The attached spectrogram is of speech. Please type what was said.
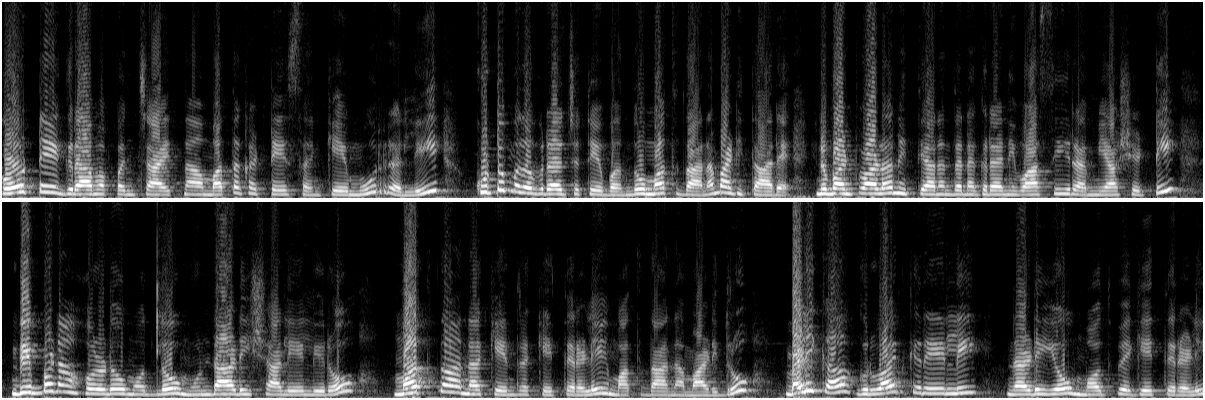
ಕೋಟೆ ಗ್ರಾಮ ಪಂಚಾಯತ್ನ ಮತಗಟ್ಟೆ ಸಂಖ್ಯೆ ಮೂರರಲ್ಲಿ ಕುಟುಂಬದವರ ಜೊತೆ ಬಂದು ಮತದಾನ ಮಾಡಿದ್ದಾರೆ. ಇನ್ನು ಬಂಟ್ವಾಳ ನಿತ್ಯಾನಂದ ನಗರ ನಿವಾಸಿ ರಮ್ಯಾ ಶೆಟ್ಟಿ, ದಿಬ್ಬಣ ಹೊರಡೋ ಮೊದಲು ಮುಂಡಾಡಿ ಶಾಲೆಯಲ್ಲಿರೋ ಮತದಾನ ಕೇಂದ್ರಕ್ಕೆ ತೆರಳಿ ಮತದಾನ ಮಾಡಿದ್ರು. ಬಳಿಕ ಗುರುವಾನ್ಕೆರೆಯಲ್ಲಿ ನಡೆಯೋ ಮದುವೆಗೆ ತೆರಳಿ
